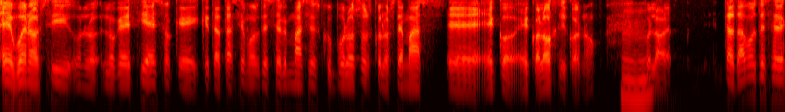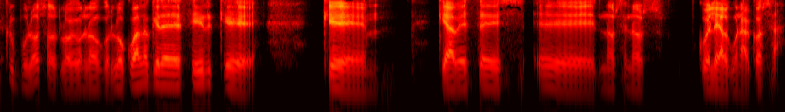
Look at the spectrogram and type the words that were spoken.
Eh, bueno, sí, lo, lo, que decía eso, que, que, tratásemos de ser más escrupulosos con los temas eh, eco, ecológicos, ¿no? Uh -huh. pues la, tratamos de ser escrupulosos, lo, lo- lo cual no quiere decir que, que, que a veces eh, no se nos cuele alguna cosa.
